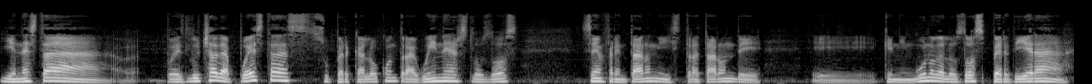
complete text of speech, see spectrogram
y en esta pues lucha de apuestas Supercaló contra Winners los dos se enfrentaron y trataron de eh, que ninguno de los dos perdiera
